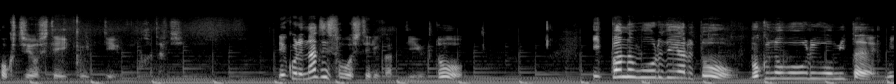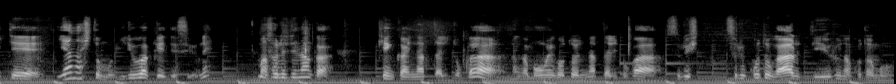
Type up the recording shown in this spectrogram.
告知をしていくっていう形。で、これなぜそうしてるかっていうと、一般のボールでやると、僕のボールを見て、見て嫌な人もいるわけですよね。まあそれでなんか喧嘩になったりとか、なんか揉め事になったりとかする、することがあるっていうふうなことも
